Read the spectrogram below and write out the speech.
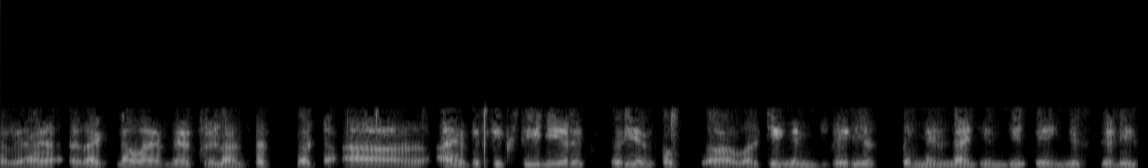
I, right now, I am a freelancer, but uh, I have a 16 year experience of uh, working in various mainline Hindi English dailies,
